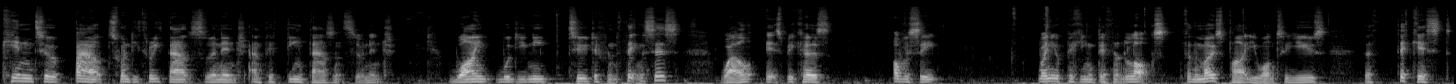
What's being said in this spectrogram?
kin to about 23 thousandths of an inch and 15 thousandths of an inch. Why would you need two different thicknesses? Well, it's because obviously when you're picking different locks, for the most part, you want to use the thickest,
